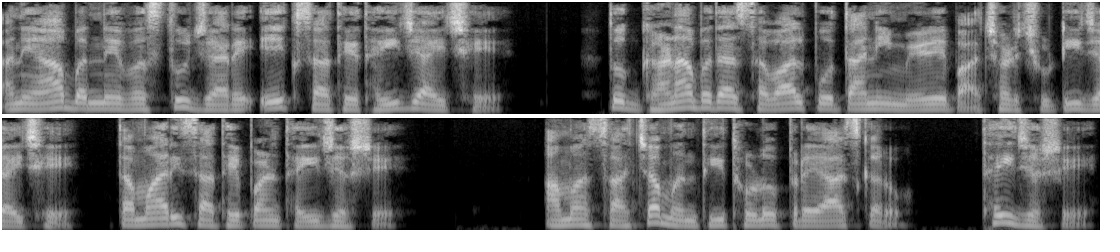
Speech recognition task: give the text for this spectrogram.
અને આ બંને વસ્તુ જ્યારે એક સાથે થઈ જાય છે, તો ઘણા બધા સવાલ પોતાની મેળે પાછળ છૂટી જાય છે. તમારી સાથે પણ થઈ જશે. આમાં સાચા મનથી થોડો પ્રયાસ કરો. થઈ જશે.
